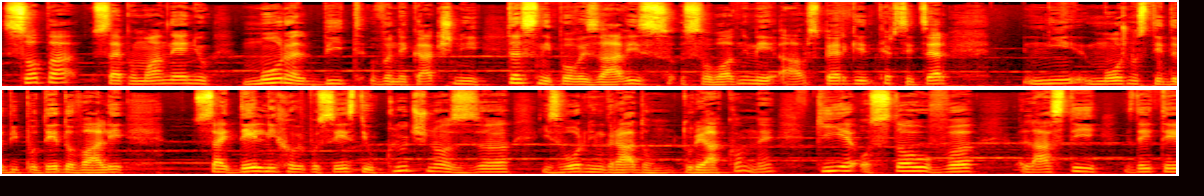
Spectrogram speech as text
So pa, vsaj po mojem mnenju, morali biti v nekakšni tesni povezavi s svobodnimi Auerspergi, ker sicer ni možnosti, da bi podedovali vsaj del njihove posesti, vključno z izvornim gradom Turjakom, ne, ki je ostal v lasti zdaj te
